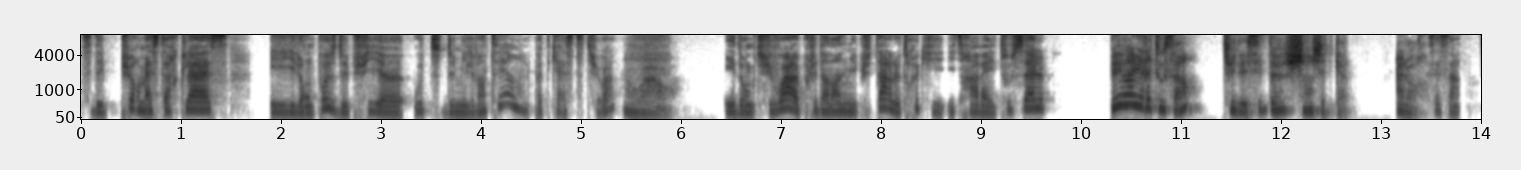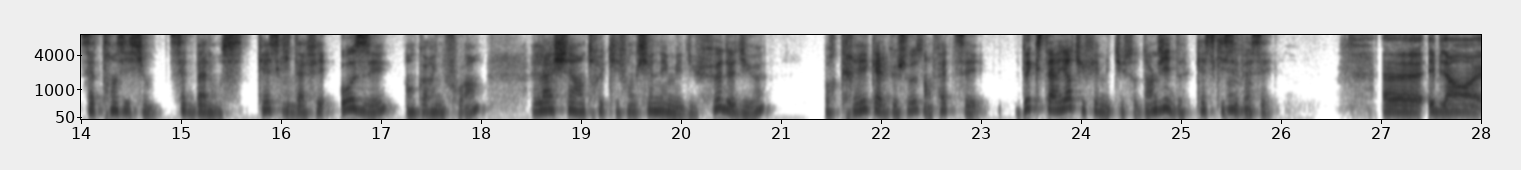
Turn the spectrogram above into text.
c'est des pures masterclass et il en pose depuis euh, août 2021 le podcast, tu vois. Waouh. Et donc tu vois, plus d'un an et demi plus tard, le truc il travaille tout seul. Mais malgré tout ça, tu décides de changer de cap. Alors, c'est ça. Cette transition, cette balance, qu'est-ce qui mmh. t'a fait oser, encore une fois, lâcher un truc qui fonctionnait, mais du feu de Dieu, pour créer quelque chose En fait, c'est d'extérieur, tu fais, mais tu sautes dans le vide. Qu'est-ce qui s'est mmh passé? Euh, Eh bien,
